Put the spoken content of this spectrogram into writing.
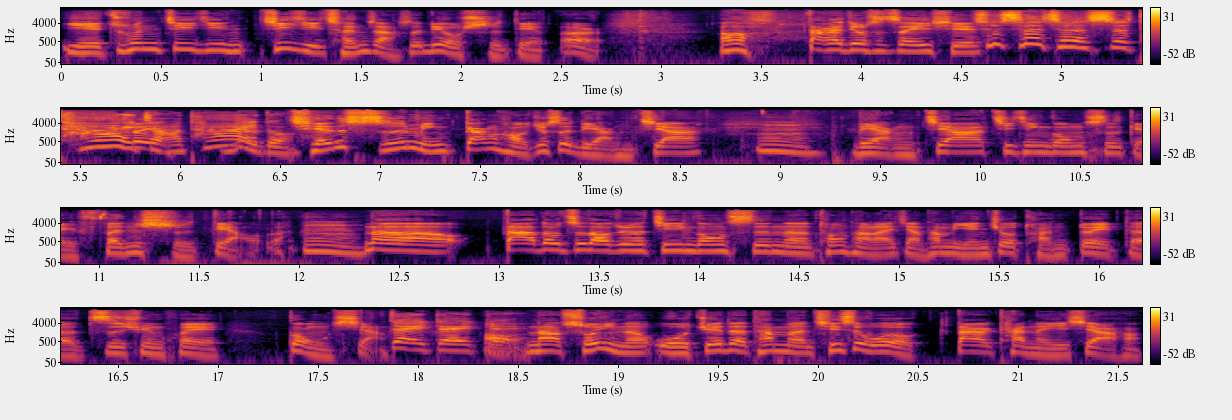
野村基金积极成长是六十点二，哦，大概就是这一些。这这这是太讲了太多，前十名刚好就是两家，嗯，两家基金公司给分食掉了。嗯，那大家都知道，就是基金公司呢，通常来讲，他们研究团队的资讯会共享。对对对。那所以呢，我觉得他们其实我有大概看了一下哈，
